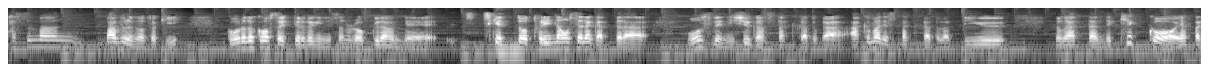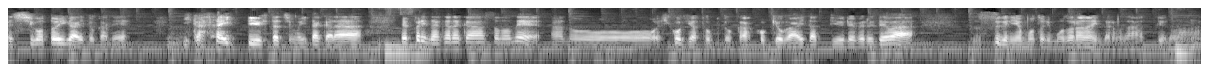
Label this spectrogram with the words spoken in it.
タスマンバブルの時、ゴールドコースト行ってる時にそのロックダウンでチケットを取り直せなかったら、オースで2週間スタックかとか、あくまでスタックかとかっていうのがあったんで、結構やっぱり仕事以外とかね、行かないっていう人たちもいたから、やっぱりなかなかそのね、あのー、飛行機が飛ぶとか国境が開いたっていうレベルでは、すぐには元に戻らないんだろうなっていうのは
